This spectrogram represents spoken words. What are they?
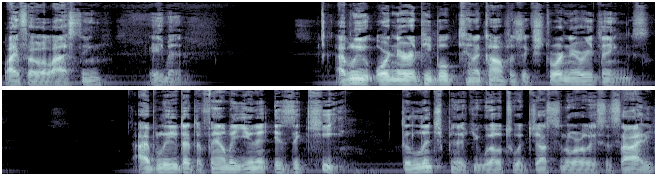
life everlasting. Amen. I believe ordinary people can accomplish extraordinary things. I believe that the family unit is the key, the linchpin, if you will, to a just and orderly society.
